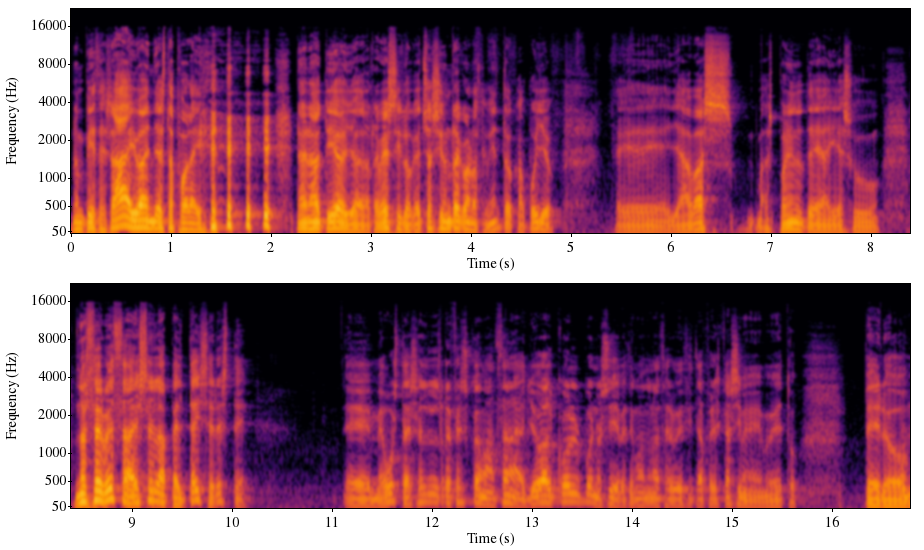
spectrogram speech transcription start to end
No empieces, ah, Iván, ya estás por ahí. no, no, tío, yo al revés, y lo que he hecho ha sido un reconocimiento, capullo. Eh, ya vas, vas poniéndote ahí a su... No es cerveza, es el Appetizer este. Eh, me gusta, es el refresco de manzana. Yo alcohol, bueno, sí, de vez en cuando una cervecita fresca sí me, me veto. Pero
